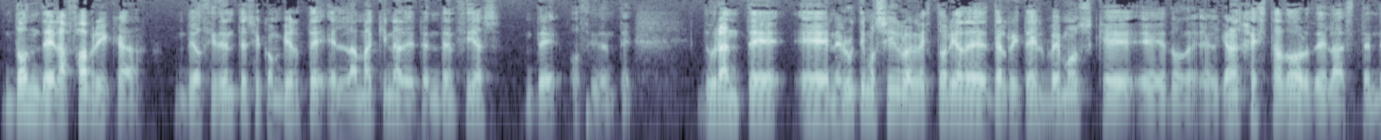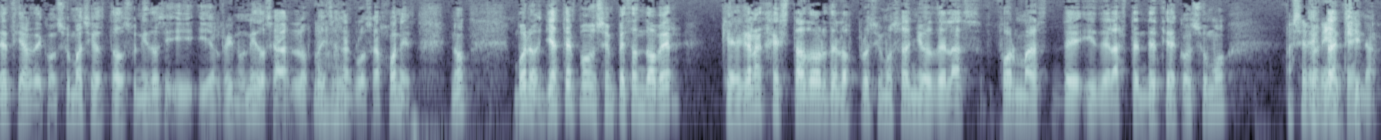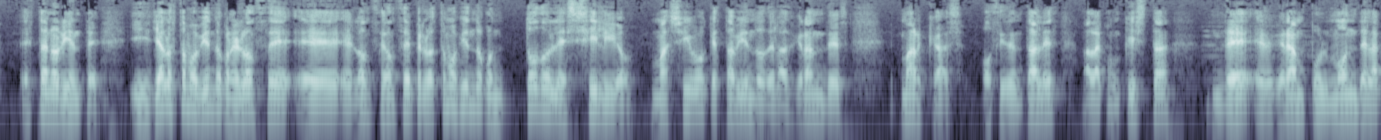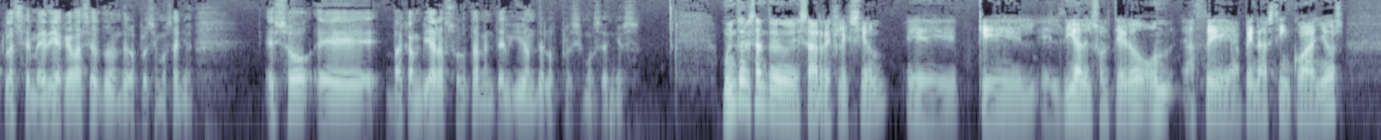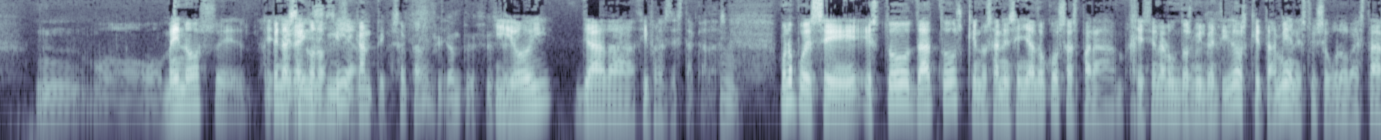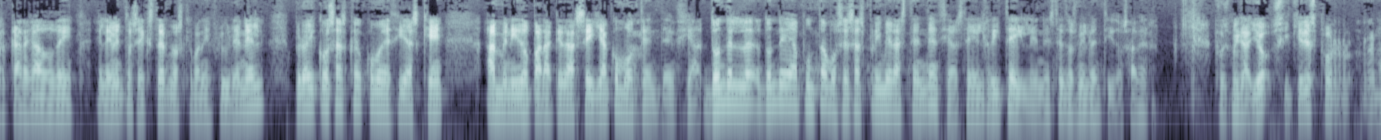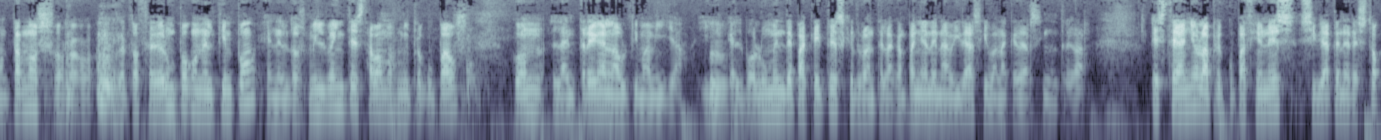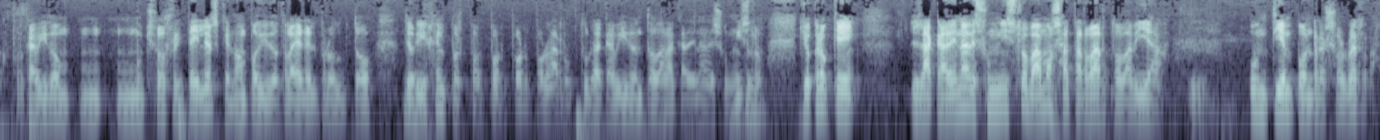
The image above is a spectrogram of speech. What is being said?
donde la fábrica de Occidente se convierte en la máquina de tendencias de Occidente. Durante, eh, en el último siglo, en la historia del retail, vemos que eh, el gran gestador de las tendencias de consumo ha sido Estados Unidos y, el Reino Unido, o sea, los países anglosajones, ¿no? Bueno, ya estamos empezando a ver que el gran gestador de los próximos años de las formas de, y de las tendencias de consumo está en China, está en Oriente. Y ya lo estamos viendo con el 11, eh, el 11-11, pero lo estamos viendo con todo el exilio masivo que está viendo de las grandes marcas occidentales a la conquista del gran pulmón de la clase media que va a ser durante los próximos años. Eso eh, va a cambiar absolutamente el guion de los próximos años. Muy interesante esa reflexión, eh, que el, Día del Soltero, hace apenas cinco años mm, o menos, eh, apenas se conocía. Exactamente. Y hoy ya da cifras destacadas. Mm. Bueno, pues eh, esto, datos que nos han enseñado cosas para gestionar un 2022, que también estoy seguro va a estar cargado de elementos externos que van a influir en él, pero hay cosas que, como decías, que han venido para quedarse ya como tendencia. ¿Dónde, dónde apuntamos esas primeras tendencias del retail en este 2022? A ver. Pues mira, yo, si quieres, por remontarnos o retroceder un poco en el tiempo, en el 2020 estábamos muy preocupados con la entrega en la última milla y mm. el volumen de paquetes que durante la campaña de Navidad se iban a quedar sin entregar. Este año la preocupación es si voy a tener stock, porque ha habido muchos retailers que no han podido traer el producto de origen pues por, por, por, la ruptura que ha habido en toda la cadena de suministro. Mm. Yo creo que la cadena de suministro vamos a tardar todavía mm. un tiempo en resolverla.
